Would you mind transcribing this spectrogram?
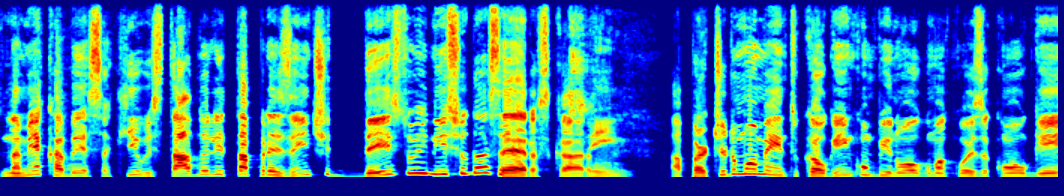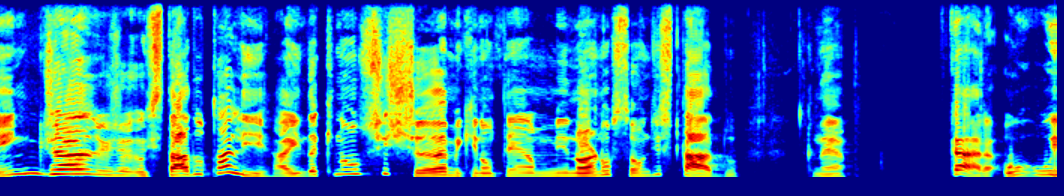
na minha cabeça aqui, o Estado ele tá presente desde o início das eras, cara. sim. A partir do momento que alguém combinou alguma coisa com alguém, já, já- o Estado tá ali. Ainda que não se chame, que não tenha a menor noção de Estado, né? Cara, o, o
